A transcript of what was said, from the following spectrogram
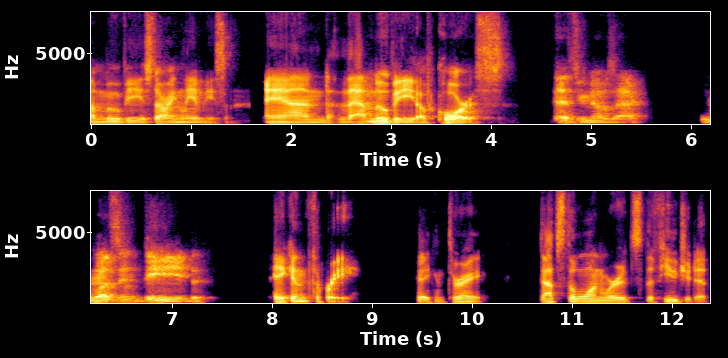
a movie starring Liam Neeson. And that movie, of course, as you know, Zach, was indeed Taken 3. Taken three. That's the one where it's the fugitive.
